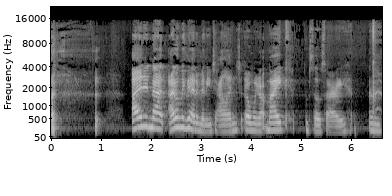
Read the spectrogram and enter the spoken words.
I did not. I don't think they had a mini challenge. Oh my god, Mike. I'm so sorry. Um,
